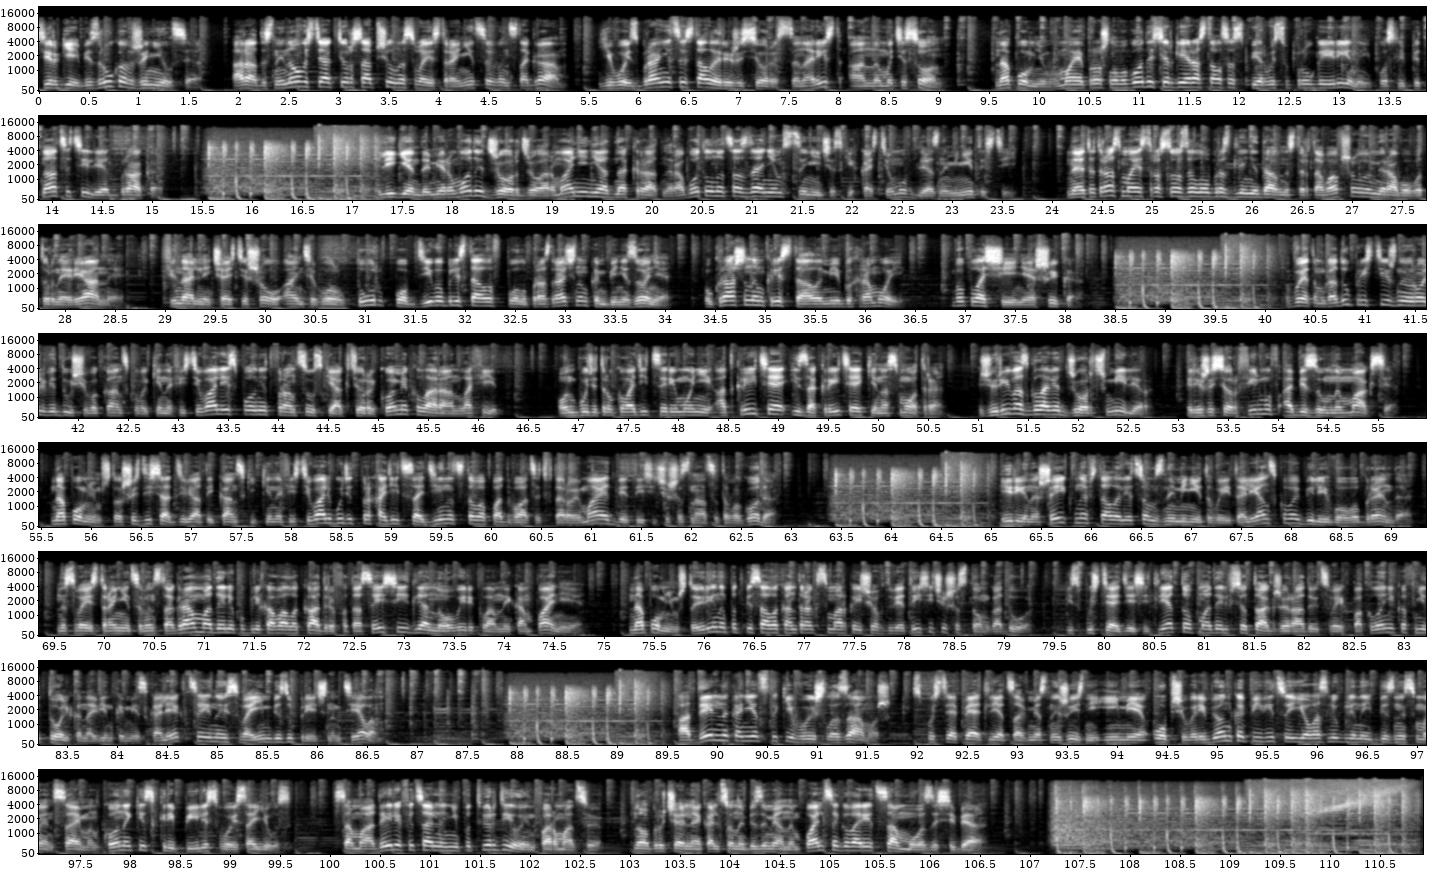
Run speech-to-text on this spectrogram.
Сергей Безруков женился. О радостной новости актер сообщил на своей странице в Инстаграм. Его избранницей стала режиссер и сценарист Анна Матисон. Напомним, в мае прошлого года Сергей расстался с первой супругой Ириной после 15 лет брака. Легенда мира моды Джорджо Армани неоднократно работал над созданием сценических костюмов для знаменитостей. На этот раз маэстро создал образ для недавно стартовавшего мирового турне Рианны. В финальной части шоу Anti-World Tour поп-дива блистала в полупрозрачном комбинезоне, украшенном кристаллами и бахромой. Воплощение шика. В этом году престижную роль ведущего Канского кинофестиваля исполнит французский актер и комик Лоран Лафит. Он будет руководить церемонией открытия и закрытия киносмотра. Жюри возглавит Джордж Миллер, режиссер фильмов о «Безумном Максе». Напомним, что 69-й Каннский кинофестиваль будет проходить с 11 по 22 мая 2016 года. Ирина Шейк вновь стала лицом знаменитого итальянского бельевого бренда. На своей странице в Инстаграм модель опубликовала кадры фотосессии для новой рекламной кампании. Напомним, что Ирина подписала контракт с маркой еще в 2006 году. И спустя 10 лет топ-модель все так же радует своих поклонников не только новинками из коллекции, но и своим безупречным телом. Адель наконец-таки вышла замуж. Спустя пять лет совместной жизни и имея общего ребенка, певица и ее возлюбленный бизнесмен Саймон Конеки скрепили свой союз. Сама Адель официально не подтвердила информацию, но обручальное кольцо на безымянном пальце говорит само за себя.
